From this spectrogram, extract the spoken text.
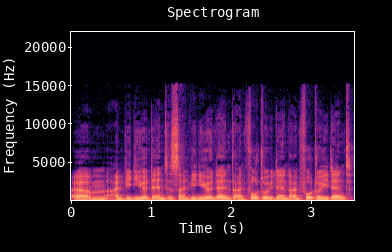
Ähm, ein Videoident ist ein Videoident, ein Fotoident, ein Fotoident.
